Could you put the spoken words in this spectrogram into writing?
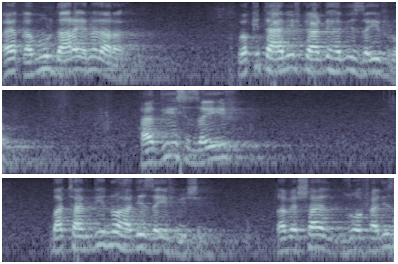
آیا قبول داره یا نداره؟ وکی تعریف کرده حدیث ضعیف رو. حدیث ضعیف با چندین نوع حدیث ضعیف میشه. روش های ضعف حدیث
